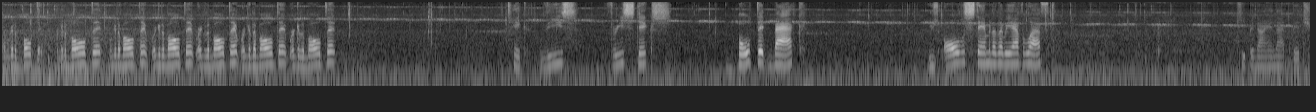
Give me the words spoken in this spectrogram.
I'm gonna bolt it. We're gonna bolt it. We're gonna bolt it. We're gonna bolt it. We're gonna bolt it. We're gonna bolt it. We're gonna bolt it. Take these three sticks. Bolt it back. Use all the stamina that we have left. Keep an eye on that bitch.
